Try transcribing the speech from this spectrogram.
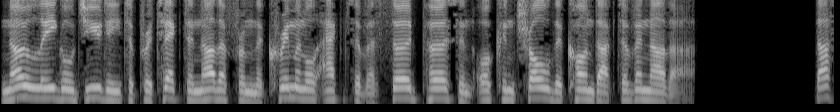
no legal duty to protect another from the criminal acts of a third person or control the conduct of another. Thus,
